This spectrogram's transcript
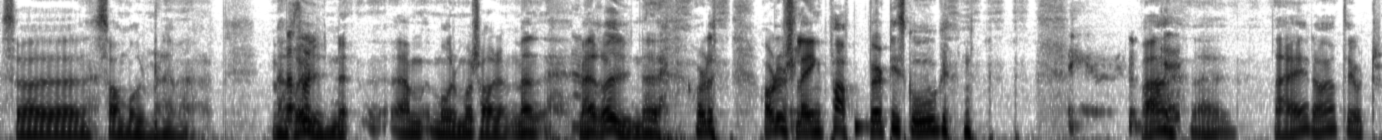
så uh, sa mormor det. Men, men Rune, ja, mormor sa det. Men, men Rune, har du, har du slängt papper till skogen? Va? Okay. Nej, det har jag inte gjort.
